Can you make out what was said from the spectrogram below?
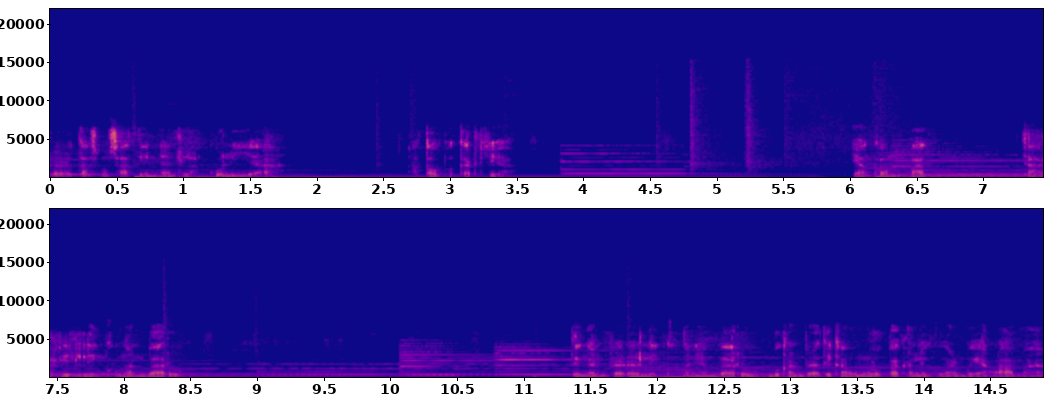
prioritasmu saat ini adalah kuliah atau bekerja? Yang keempat, cari lingkungan baru. Dengan berada di lingkungan yang baru, bukan berarti kamu melupakan lingkunganmu yang lama,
